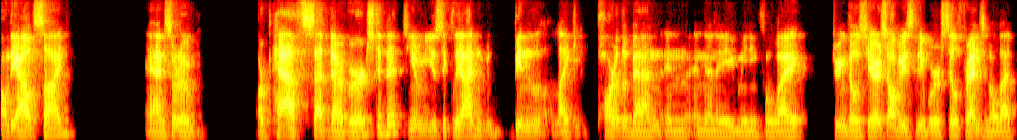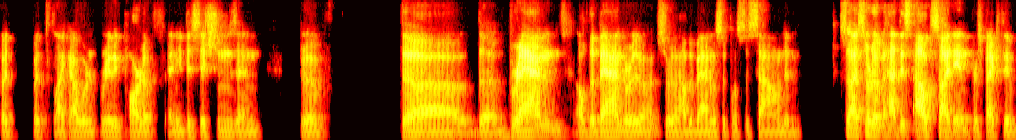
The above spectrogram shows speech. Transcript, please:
on the outside, and sort of our paths had diverged a bit. You know, musically, I hadn't been like part of the band in in any meaningful way. during those years. Obviously, we're still friends and all that, but but like I weren't really part of any decisions and sort of the the brand of the band or the, sort of how the band was supposed to sound and so i sort of had this outside in perspective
